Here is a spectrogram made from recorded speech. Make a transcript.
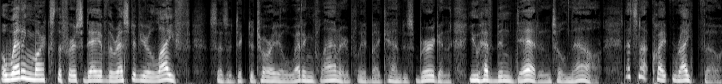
A wedding marks the first day of the rest of your life, says a dictatorial wedding planner played by Candice Bergen. You have been dead until now. That's not quite right, though.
